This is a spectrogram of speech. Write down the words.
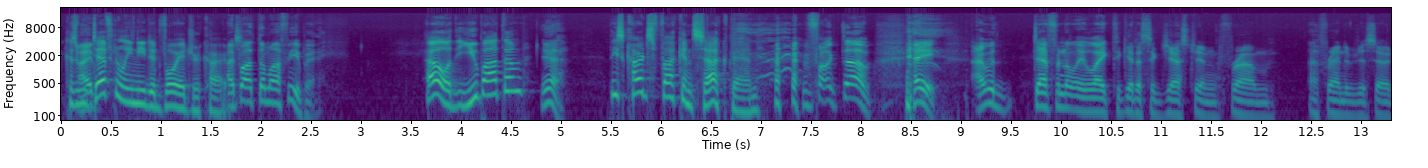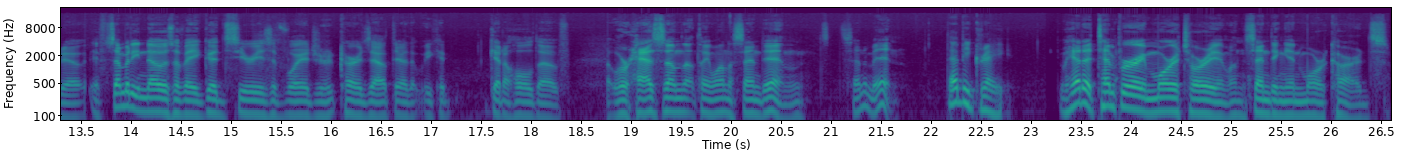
because we I- definitely needed Voyager cards. I bought them off eBay. oh, you bought them? Yeah, These cards fucking suck, Ben. Fucked up. Hey, I would definitely like to get a suggestion from a friend of DeSoto. If somebody knows of a good series of Voyager cards out there that we could get a hold of, or has some that they want to send in, send them in. That'd be great. We had a temporary moratorium on sending in more cards,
